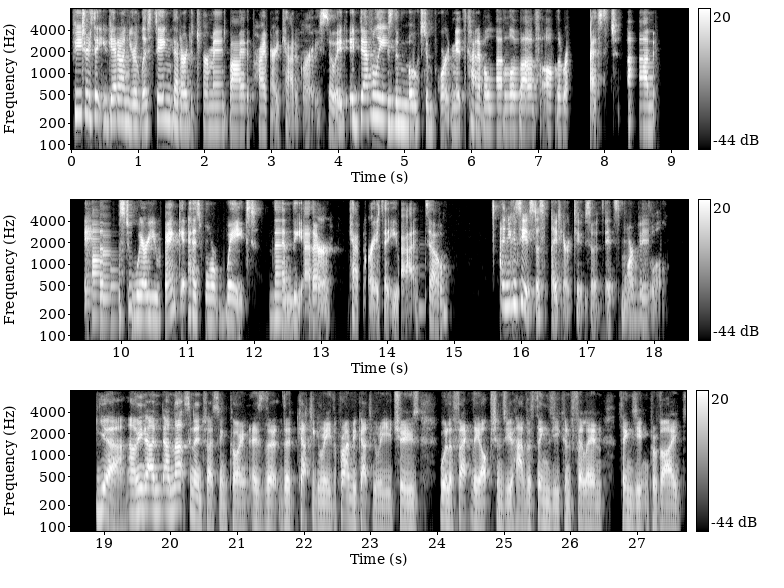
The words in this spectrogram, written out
features that you get on your listing that are determined by the primary category. So it, it definitely is the most important. It's kind of a level above all the rest. Um, as to where you rank, it has more weight than the other categories that you add. So, and you can see it's displayed here too. So it's, it's more visual. Yeah, I mean, and, and that's an interesting point is that the category, the primary category you choose will affect the options you have of things you can fill in, things you can provide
